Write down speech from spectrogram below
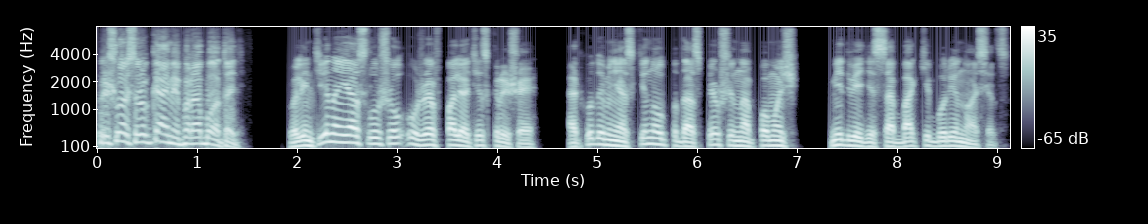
Пришлось руками поработать. Валентина я слушал уже в полете с крыши, откуда меня скинул подоспевший на помощь медведи-собаки-буреносец.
